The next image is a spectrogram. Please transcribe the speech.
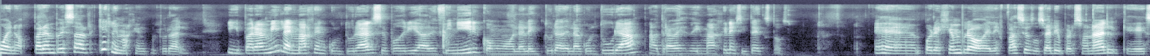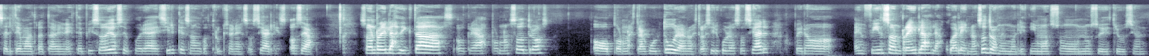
Bueno, para empezar, ¿qué es la imagen cultural? Y para mí la imagen cultural se podría definir como la lectura de la cultura a través de imágenes y textos. Eh, por ejemplo, el espacio social y personal, que es el tema a tratar en este episodio, se podría decir que son construcciones sociales. O sea, son reglas dictadas o creadas por nosotros o por nuestra cultura, nuestro círculo social, pero en fin son reglas las cuales nosotros mismos les dimos un uso y distribución.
